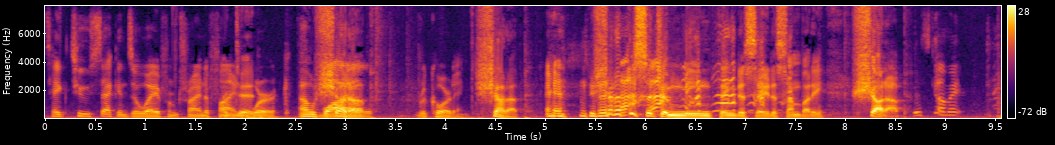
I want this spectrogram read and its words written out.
Take two seconds away from trying to find work. Oh, shut up. Recording. Shut up. Shut up is such a mean thing to say to somebody. Shut up. It's coming.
